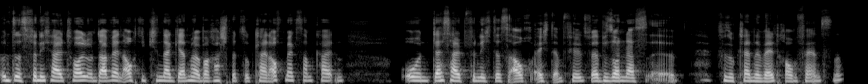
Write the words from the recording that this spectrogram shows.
und das finde ich halt toll. Und da werden auch die Kinder gerne mal überrascht mit so kleinen Aufmerksamkeiten. Und deshalb finde ich das auch echt empfehlenswert, besonders äh, für so kleine Weltraumfans. Ne?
